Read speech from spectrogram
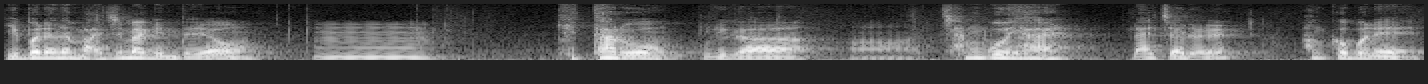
이번에는 마지막인데요. 음, 기타로 우리가 어, 참고해야 할 날짜를 한꺼번에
